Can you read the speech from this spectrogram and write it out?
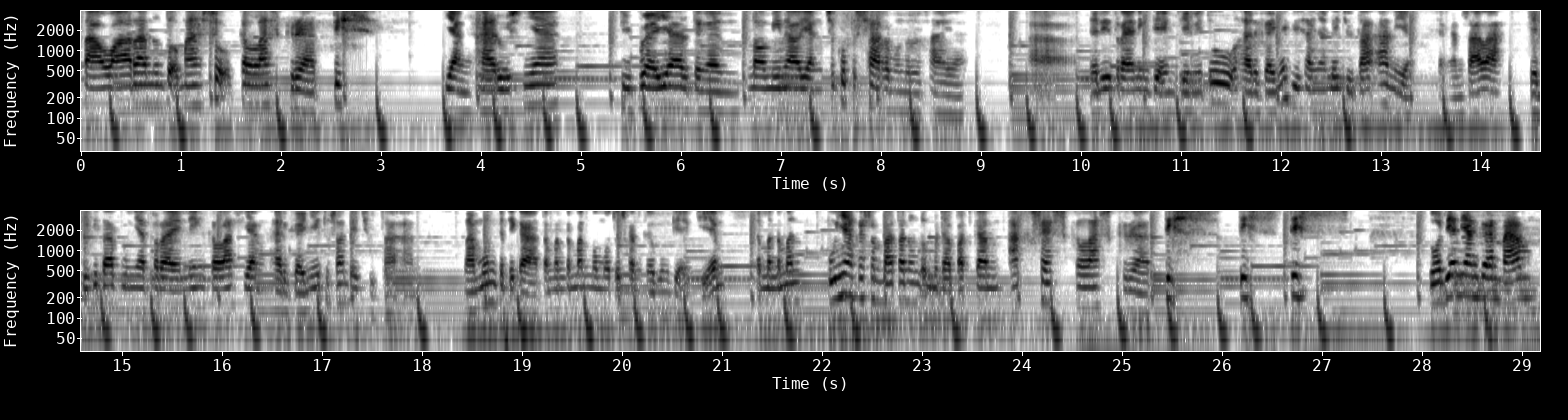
tawaran untuk masuk kelas gratis yang harusnya dibayar dengan nominal yang cukup besar menurut saya Nah, jadi training di MGM itu harganya bisa nyampe jutaan ya, jangan salah. Jadi kita punya training kelas yang harganya itu sampai jutaan. Namun ketika teman-teman memutuskan gabung di MGM, teman-teman punya kesempatan untuk mendapatkan akses kelas gratis. Tis, tis. Kemudian yang keenam,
